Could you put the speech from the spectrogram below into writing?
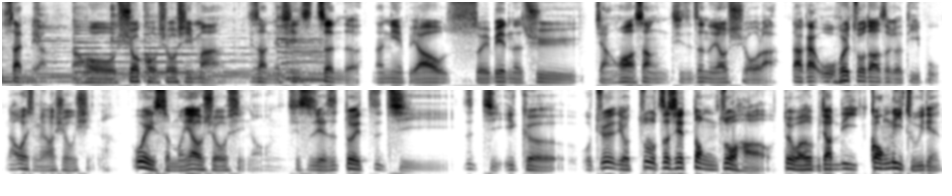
善良，然后修口修心嘛。至少你的心是正的，那你也不要随便的去讲话上，其实真的要修啦。大概我会做到这个地步。那为什么要修行呢？为什么要修行哦？其实也是对自己自己一个，我觉得有做这些动作好，对我来说比较利功利主一点。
